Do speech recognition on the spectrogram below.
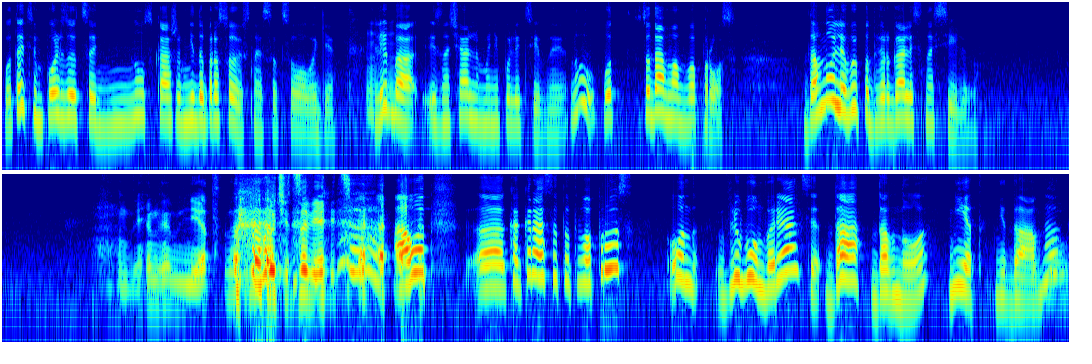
Вот этим пользуются, ну, скажем, недобросовестные социологи, угу. либо изначально манипулятивные. Ну, вот задам вам вопрос. Давно ли вы подвергались насилию? Нет, хочется верить. А вот э, как раз этот вопрос, он в любом варианте, да, давно, нет, недавно, ну,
